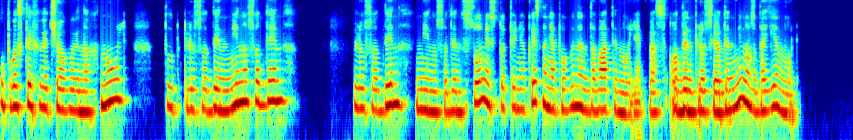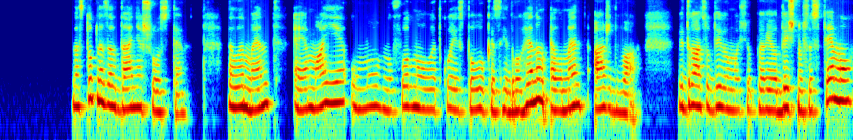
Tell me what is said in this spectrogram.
у простих речовинах 0, тут плюс 1, мінус 1, плюс 1, мінус 1. В сумі ступінь окиснення повинен давати 0. Якраз 1 плюс і 1 мінус дає 0. Наступне завдання шосте. Елемент Е має умовну формулу литкої сполуки з гідрогеном елемент H2. Відразу дивимося у періодичну систему.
